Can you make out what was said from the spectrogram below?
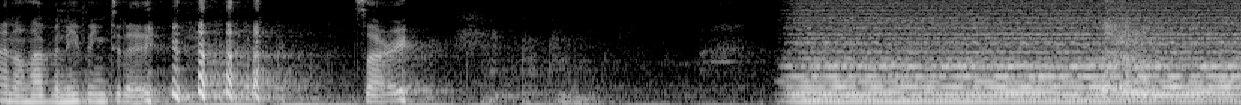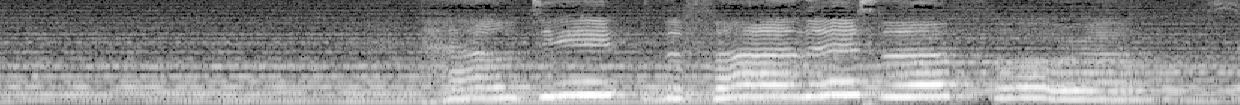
I don't have anything today. Sorry. How deep the Father's love for us,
